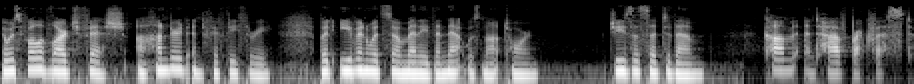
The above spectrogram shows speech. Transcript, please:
It was full of large fish, a hundred and fifty three, but even with so many the net was not torn. Jesus said to them, Come and have breakfast.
